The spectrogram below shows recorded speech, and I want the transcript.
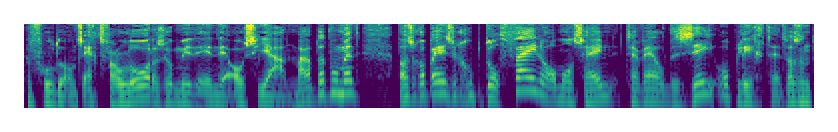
We voelden ons echt verloren zo midden in de oceaan. Maar op dat moment was er opeens een groep dolfijnen om ons heen... terwijl de zee oplichtte. Het was een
